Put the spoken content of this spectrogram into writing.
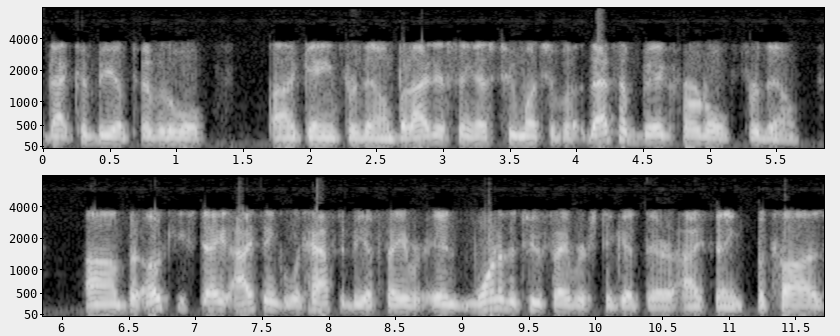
that could be a pivotal uh, game for them. But I just think that's too much of a that's a big hurdle for them. Um, but Okie State, I think, would have to be a favorite in one of the two favorites to get there. I think because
